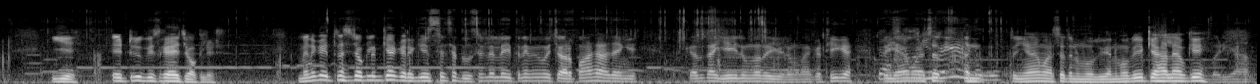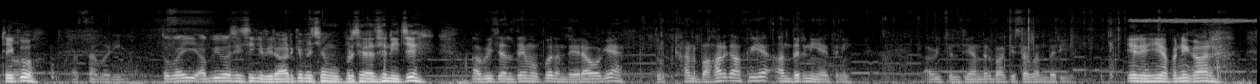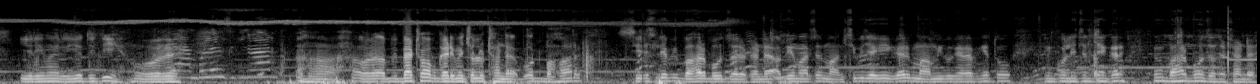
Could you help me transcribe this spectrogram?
ये एट्टी रुपीज़ का है चॉकलेट मैंने कहा, इतने से चॉकलेट क्या करेंगे? इससे अच्छा दूसरे ले ले, इतने में वो चार पाँच आ जाएँगे। कहता है यही लूँगा तो ये लूँगा। ठीक है। तो यहाँ हमारे साथ तो यहाँ हमारे साथ अनमोल भी अनमोल भी क्या हाल है आपके? बढ़िया ठीक हो? अच्छा बढ़िया। तो भाई अभी बस इसी के विराट के पीछे हम ऊपर से आए थे नीचे। अभी चलते हैं ऊपर अंधेरा हो गया तो ठंड बाहर काफ़ी है अंदर नहीं है इतनी। अभी चलते हैं अंदर बाकी सब अंदर ही है। ये रही अपनी कार ये रही मैं रिया दीदी और हाँ और अभी बैठो आप गाड़ी में चलो ठंड है। और बाहर सीरियसली अभी बाहर बहुत ज़्यादा ठंड है। अभी हमारे साथ मानसी भी जाएगी, घर, मामी वगैरह भी हैं तो इनको ले चलते हैं घर। क्योंकि बाहर बहुत ज़्यादा ठंड है।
